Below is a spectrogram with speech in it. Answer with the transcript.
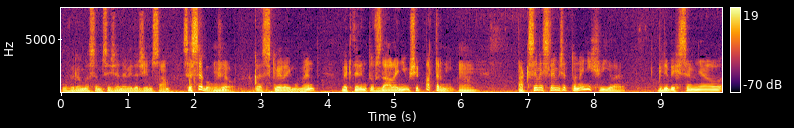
Uvědomil jsem si, že nevydržím sám se sebou, hmm. že jo. To je skvělý moment, ve kterém to vzdálení už je patrný. Hmm. Tak si myslím, že to není chvíle, kdybych se měl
